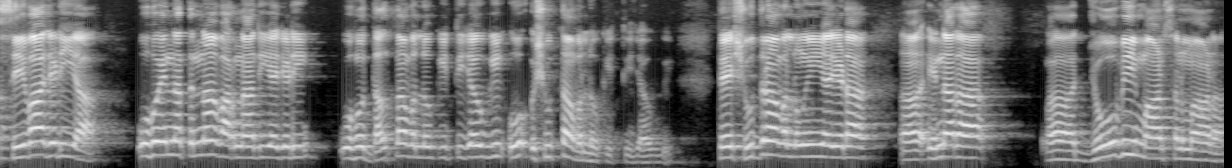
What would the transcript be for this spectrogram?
ਸੇਵਾ ਜਿਹੜੀ ਆ ਉਹ ਇਹਨਾਂ ਤਿੰਨਾਂ ਵਰਨਾਂ ਦੀ ਹੈ ਜਿਹੜੀ ਉਹ ਦਲਤਾਂ ਵੱਲੋਂ ਕੀਤੀ ਜਾਊਗੀ ਉਹ ਅਛੂਤਾਂ ਵੱਲੋਂ ਕੀਤੀ ਜਾਊਗੀ। ਤੇ ਸ਼ੂਦਰਾਂ ਵੱਲੋਂ ਹੀ ਆ ਜਿਹੜਾ ਇਹਨਾਂ ਦਾ ਜੋ ਵੀ ਮਾਨ ਸਨਮਾਨ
